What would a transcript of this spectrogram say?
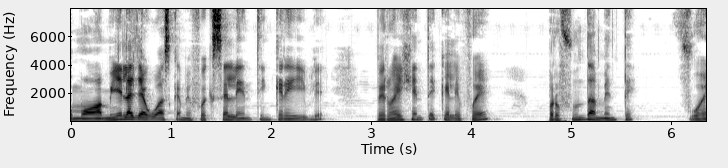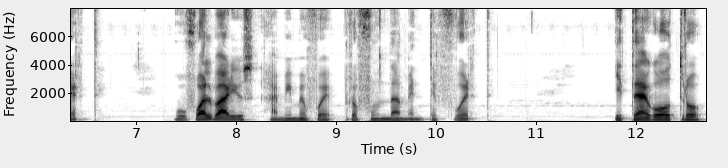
como a mí el ayahuasca me fue excelente, increíble, pero hay gente que le fue profundamente fuerte. Bufo alvarius a mí me fue profundamente fuerte. Y te hago otro,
